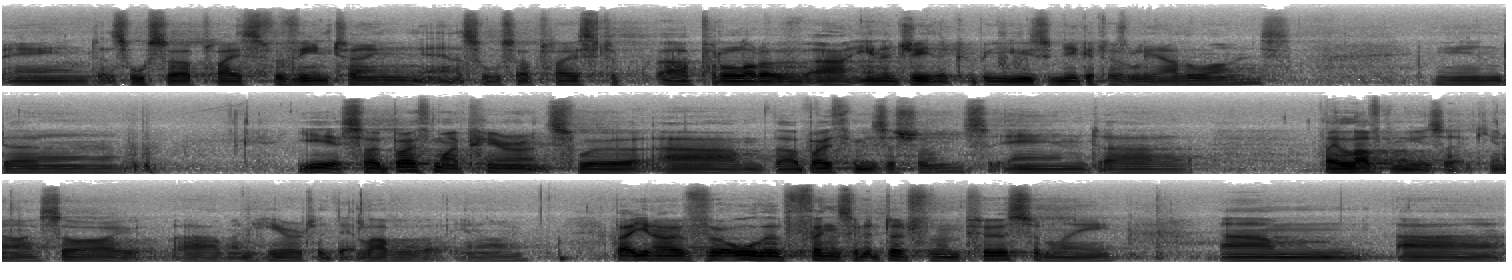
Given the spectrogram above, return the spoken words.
and it's also a place for venting, and it's also a place to uh, put a lot of uh, energy that could be used negatively otherwise. And uh, yeah, so both my parents were, um, they were both musicians and uh, they loved music, you know, so I um, inherited that love of it, you know. But, you know, for all the things that it did for them personally, um, uh,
